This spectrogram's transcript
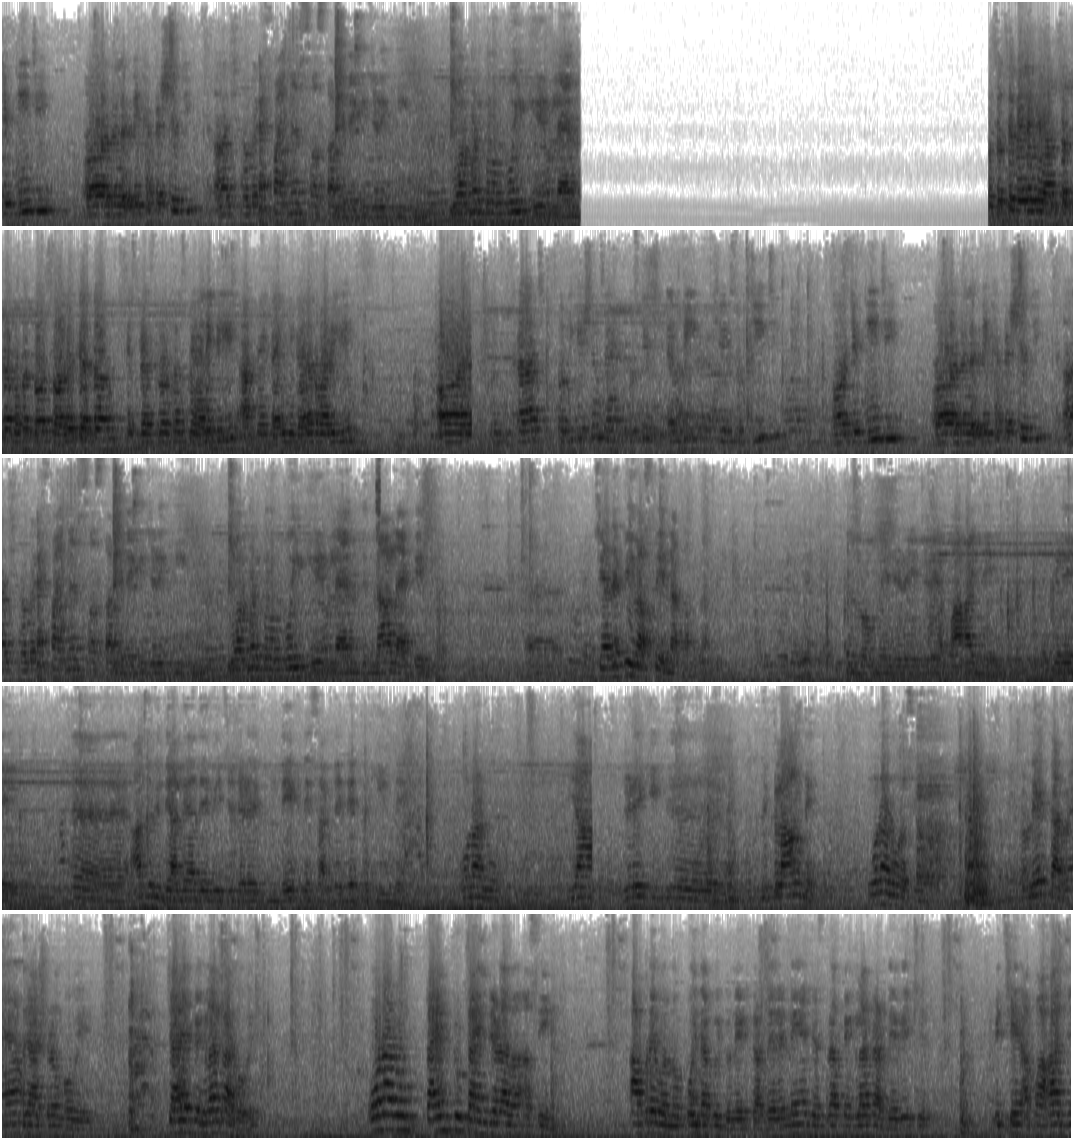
जगनीत जी और रेखा कश्यप जी आज हमें ਫਾਈਨੈਂਸ ਸੰਸਥਾ ਮਿਲੇਗੀ ਜਿਹੜੀ ਕਿ ਗਵਰਨਮੈਂਟ ਕੋਲੋਂ ਕੋਈ ਏਡ ਲੈਣ सबसे पहले मैं आप सबका बहुत बहुत स्वागत करता हूँ इस प्रेस कॉन्फ्रेंस में आने के लिए आपने टाइम निकाला हमारे लिए और राज पब्लिकेशन है उसके एमडी श्री सुखजीत जी और जगनीत जी और रेखा कश्यप जी आज हमें ਫਾਈਨੈਂਸ ਸੰਸਥਾ ਮਿਲੇਗੀ ਜਿਹੜੀ ਕਿ ਗਵਰਨਮੈਂਟ ਕੋਲੋਂ ਕੋਈ ਏਡ ਲੈਣ ਤੇ ਨਾ ਲੈ ਕੇ ਚੈਰਿਟੀ ਵਾਸਤੇ ਇੰਨਾ ਕੰਮ ਕਰਦੇ ਲੋਕ ਨੇ ਜਿਹੜੇ ਜਿਹੜੇ ਅਪਾਹਜ ਨੇ ਜਿਹੜੇ ਅਹ, ਅੰਧ ਦੇ ਵਿੱਚ ਜਿਹੜੇ ਦੇਖ ਨਹੀਂ ਸਕਦੇ ਨੇ ਨੇਤਰਹੀਨ ਨੇ ਉਹਨਾਂ ਨੂੰ ਜਾਂ ਜਿਹੜੇ ਕਿ ਵਿਕਲਾਂਗ ਨੇ ਉਹਨਾਂ ਨੂੰ ਅਸੀਂ ਡੋਨੇਟ ਕਰ ਰਹੇ ਹਾਂ। ਆਸ਼ਰਮ ਹੋਵੇ ਚਾਹੇ ਪਿੰਗਲਾ ਘਰ ਹੋਵੇ ਉਹਨਾਂ ਨੂੰ ਟਾਈਮ ਟੂ ਟਾਈਮ ਜਿਹੜਾ ਵਾ ਅਸੀਂ ਆਪਣੇ ਵੱਲੋਂ ਕੋਈ ਨਾ ਕੋਈ ਡੋਨੇਟ ਕਰਦੇ ਰਹਿੰਦੇ ਆ ਜਿਸ ਤਰ੍ਹਾਂ ਪਿੰਗਲਾ ਘਰ ਦੇ ਵਿੱਚ ਪਿੱਛੇ ਅਪਾਹਜ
